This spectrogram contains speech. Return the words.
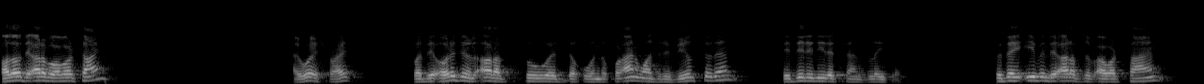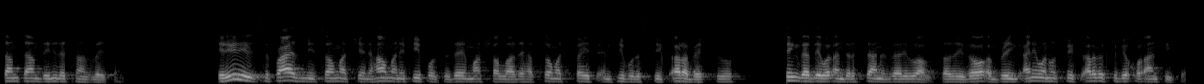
Although the Arab of our time, I wish, right? But the original Arabs who, when the Quran was revealed to them, they didn't need a translator. Today, even the Arabs of our time, sometimes they need a translator. It really surprised me so much in how many people today, mashallah, they have so much faith in people that speak Arabic to think that they will understand it very well. So they go and bring anyone who speaks Arabic to be a Quran teacher.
